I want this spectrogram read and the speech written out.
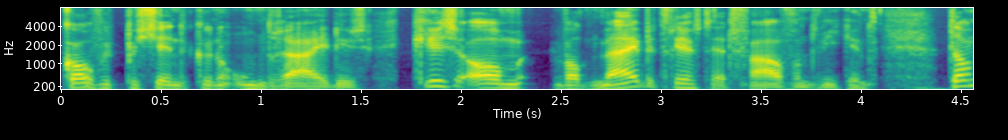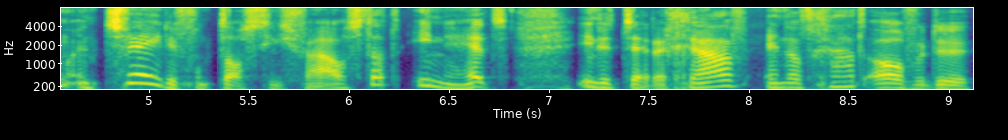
COVID-patiënten kunnen omdraaien. Dus Chris Alm, wat mij betreft, het verhaal van het weekend. Dan een tweede fantastisch verhaal staat in, het, in de Telegraaf. En dat gaat over de,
